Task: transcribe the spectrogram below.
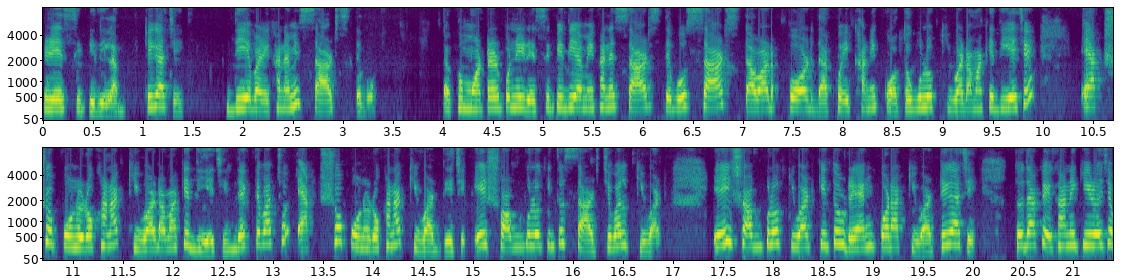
রেসিপি দিলাম। ঠিক আছে? দিয়ে এবার এখানে আমি সার্চ দেবো। দেখো, মটর পনির রেসিপি দিয়ে আমি এখানে সার্চ দেবো। সার্চ দেওয়ার পর, দেখো, এখানে কতগুলো কিওয়ার্ড আমাকে দিয়েছে। একশো পনেরো খানা কিওয়ার্ড আমাকে দিয়েছে। দেখতে পাচ্ছ, একশো পনেরো খানা কিওয়ার্ড দিয়েছে। এই সবগুলো কিন্তু সার্চেবল কিওয়ার্ড এই সবগুলো কিওয়ার্ড কিন্তু র্যাঙ্ক করা কিওয়ার্ড ঠিক আছে? তো দেখো, এখানে কি রয়েছে?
